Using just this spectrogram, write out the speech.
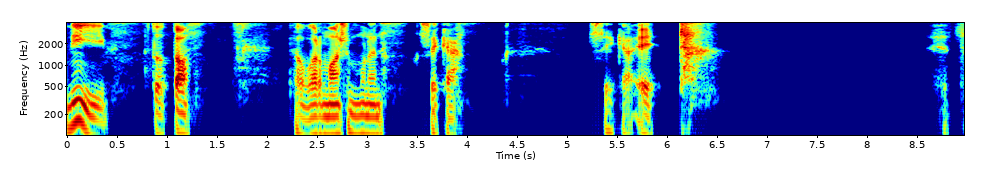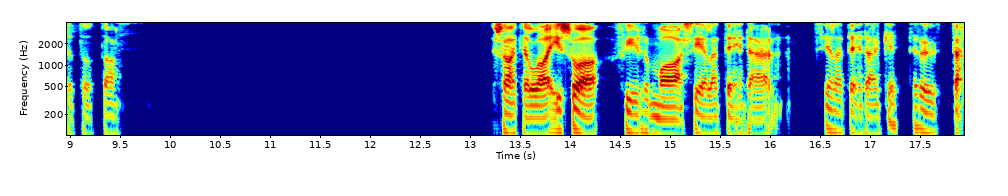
Niin, tota, tämä on varmaan semmoinen sekä, sekä että että tota, jos ajatellaan isoa firmaa, siellä tehdään, siellä tehdään ketteryyttä.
